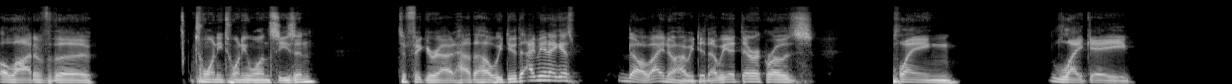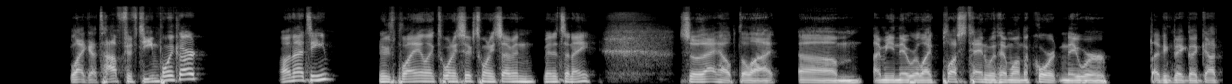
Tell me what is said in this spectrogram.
a lot of the 2021 season to figure out how the hell we do that. I mean, I guess no, I know how we did that. We had Derrick Rose playing like a like a top 15 point guard on that team. He was playing like 26, 27 minutes a night. So that helped a lot. Um, I mean, they were like plus 10 with him on the court and they were, I think they like got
